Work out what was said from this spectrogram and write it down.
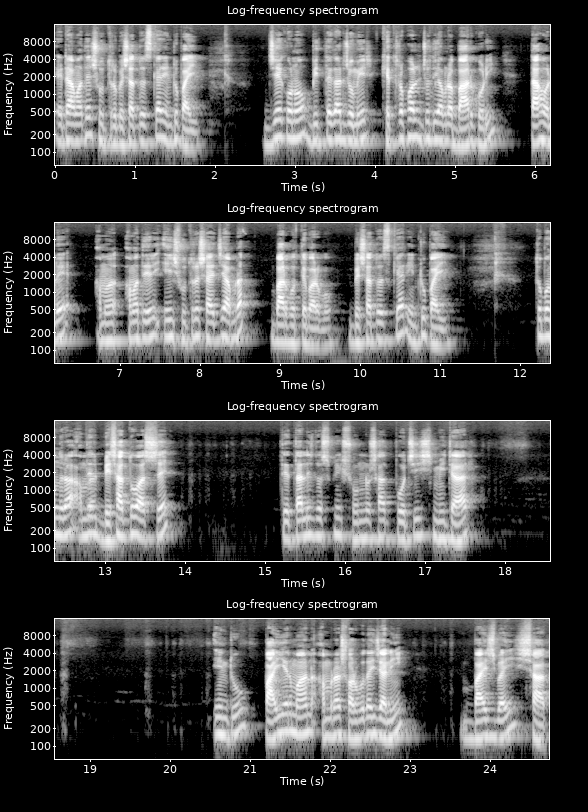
এটা আমাদের সূত্র বেসাধ্য স্কোয়ার ইন্টু পাই যে কোনো বৃত্তাকার জমির ক্ষেত্রফল যদি আমরা বার করি, তাহলে আমাদের এই সূত্রের সাহায্যে আমরা বার করতে পারব বেসাধ্য স্কোয়ার ইন্টু পাই তো বন্ধুরা, আমাদের বেসাধ্য আসছে তেতাল্লিশ দশমিক শূন্য সাত পঁচিশ মিটার ইন্টু পাইয়ের মান আমরা সর্বদাই জানি বাইশ বাই সাত।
